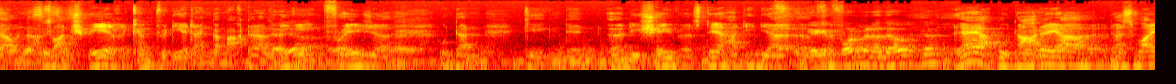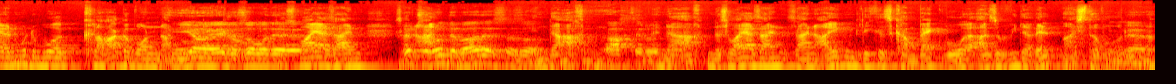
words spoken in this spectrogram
Ja, und das, ist waren schwere Kämpfe, die er dann gemacht hat. Also Ja, ja. gegen Frazier und dann gegen den Ernie Shavers. Der hat ihn ja äh, Gegen Formen hat er auch gehabt? Ja, ja, gut, da hat er ja, das war ja nur, wo er klar gewonnen hat. Ja, eben so, wo der- das war ja sein, sein Welche Runde war das? Also, in der achten. Achte Runde. In der achten. Das war ja sein, sein eigentliches Comeback, wo er also wieder Weltmeister wurde. ja, Ne?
